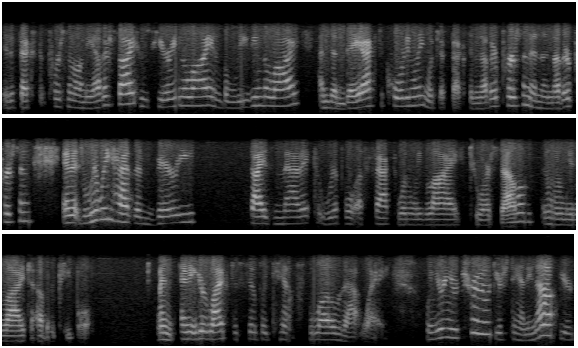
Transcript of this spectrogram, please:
It affects the person on the other side who's hearing the lie and believing the lie, and then they act accordingly, which affects another person and another person. And it really has a very seismic ripple effect when we lie to ourselves and when we lie to other people. And, and your life just simply can't flow that way. When you're in your truth, you're standing up, you're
